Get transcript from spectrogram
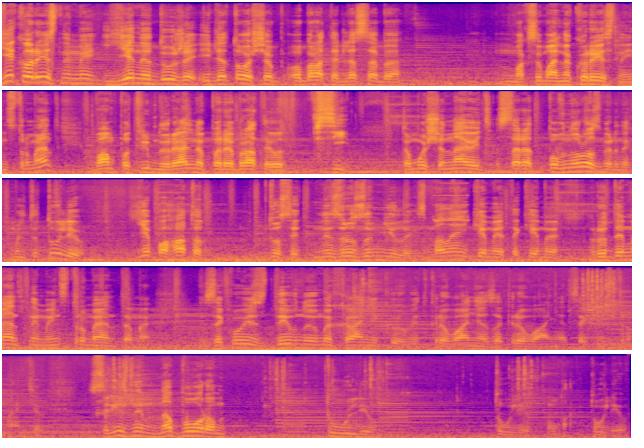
є корисними, є не дуже. І для того, щоб обрати для себе максимально корисний інструмент, вам потрібно реально перебрати от всі. Тому що навіть серед повнорозмірних мультитулів є багато досить незрозумілих, з маленькими такими рудиментними інструментами, з якоюсь дивною механікою відкривання-закривання цих інструментів, з різним набором тулів. Тулів, ну так, тулів,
